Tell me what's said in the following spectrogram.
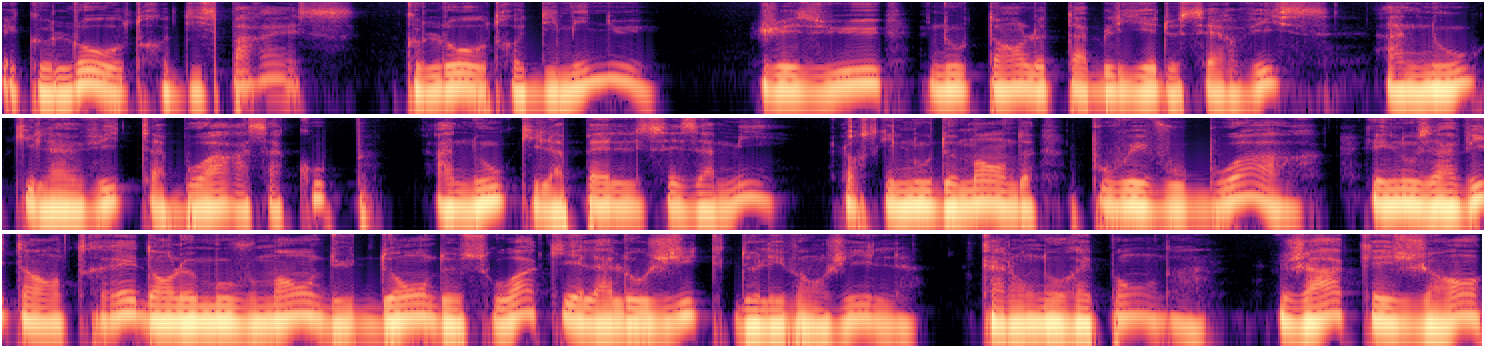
et que l'autre disparaisse, que l'autre diminue. Jésus nous tend le tablier de service, à nous qu'il invite à boire à sa coupe, à nous qu'il appelle ses amis. Lorsqu'il nous demande Pouvez-vous boire? Il nous invite à entrer dans le mouvement du don de soi qui est la logique de l'Évangile. Qu'allons-nous répondre? Jacques et Jean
